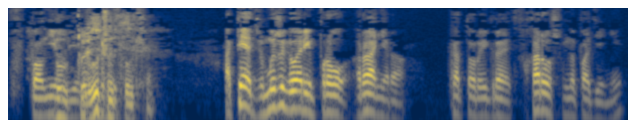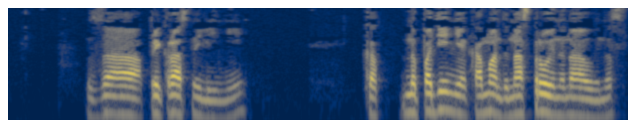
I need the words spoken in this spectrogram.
вполне ну, уверен. В лучшем случае. Опять же, мы же говорим про раннера, который играет в хорошем нападении, за прекрасной линией. Нападение команды настроено на вынос.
